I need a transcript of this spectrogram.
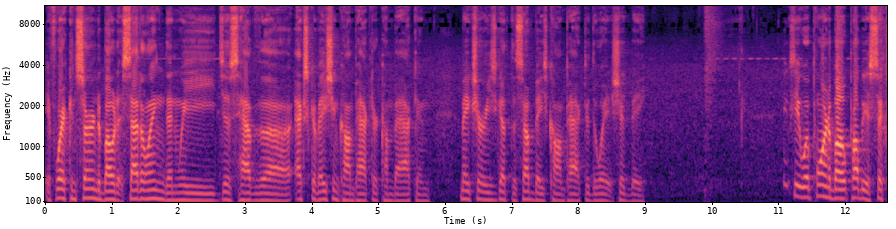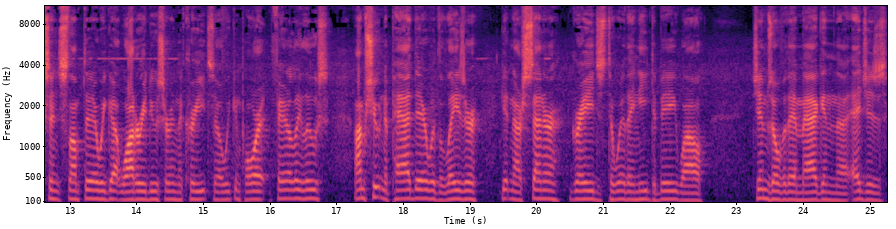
if we're concerned about it settling, then we just have the excavation compactor come back and make sure he's got the sub base compacted the way it should be. You can see we're pouring about probably a six inch slump there. We got water reducer in the crete so we can pour it fairly loose. I'm shooting a pad there with the laser getting our center grades to where they need to be while Jim's over there magging the edges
